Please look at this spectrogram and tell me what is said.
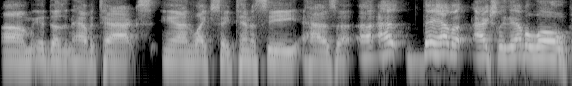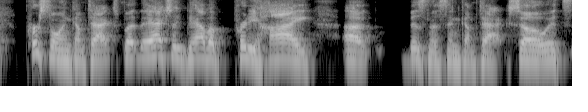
Um, it doesn't have a tax, and like say, Tennessee has a, a, they have a actually they have a low personal income tax, but they actually have a pretty high uh, business income tax. So it's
